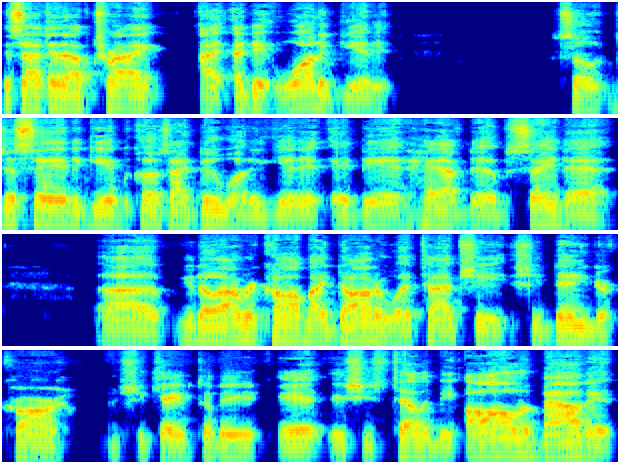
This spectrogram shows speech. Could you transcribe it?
It's not that I'm trying, I, I didn't want to get it. So just say it again because I do want to get it, and then have them say that. Uh, you know, I recall my daughter one time she she dinged her car and she came to me and, and she's telling me all about it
